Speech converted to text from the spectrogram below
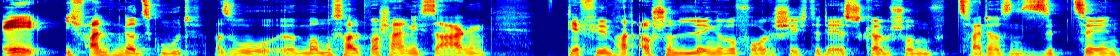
ey, ich fand ihn ganz gut. Also äh, man muss halt wahrscheinlich sagen, der Film hat auch schon eine längere Vorgeschichte. Der ist, glaube ich, schon 2017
